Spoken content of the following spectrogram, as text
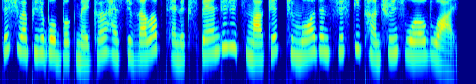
this reputable bookmaker has developed and expanded its market to more than 50 countries worldwide.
